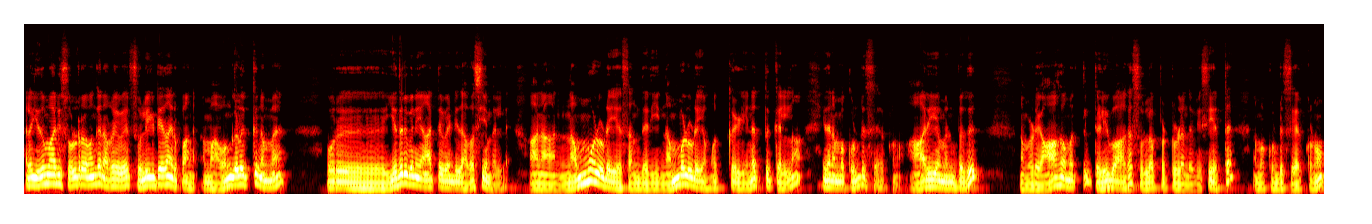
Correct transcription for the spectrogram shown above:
அதில் இது மாதிரி சொல்கிறவங்க நிறைய பேர் சொல்லிக்கிட்டே தான் இருப்பாங்க. நம்ம அவங்களுக்கு நம்ம ஒரு எதிர்வினை ஆற்ற வேண்டியது அவசியம் இல்லை. ஆனால் நம்மளுடைய சந்ததி நம்மளுடைய மக்கள் இனத்துக்கெல்லாம் இதை நம்ம கொண்டு சேர்க்கணும். ஆரியம் என்பது நம்மளுடைய ஆகமத்தில் தெளிவாக சொல்லப்பட்டுள்ள அந்த விஷயத்தை நம்ம கொண்டு சேர்க்கணும்.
